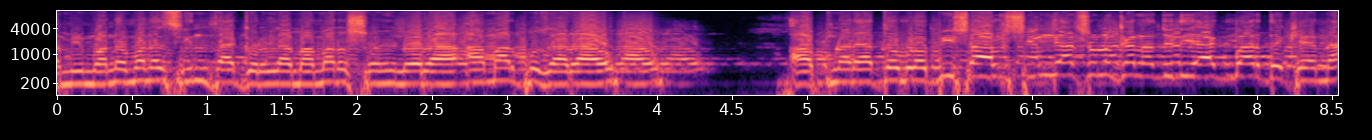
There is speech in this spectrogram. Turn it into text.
আমি মনে মনে চিন্তা করলাম, আমার সৈন্যরা, আমার পূজারাও, আপনার এত বড় বিশাল সিংহাসন খেলা যদি একবার দেখে না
